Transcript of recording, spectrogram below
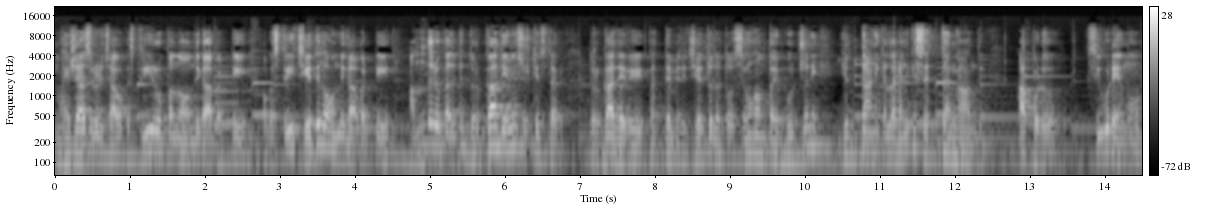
మహిషాసురుడి చావు ఒక స్త్రీ రూపంలో ఉంది కాబట్టి ఒక స్త్రీ చేతిలో ఉంది కాబట్టి అందరూ కలిపి దుర్గాదేవిని సృష్టిస్తారు. దుర్గాదేవి పద్దెనిమిది చేతులతో సింహంపై కూర్చొని యుద్ధానికి వెళ్ళడానికి సిద్ధంగా ఉంది. అప్పుడు శివుడేమో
